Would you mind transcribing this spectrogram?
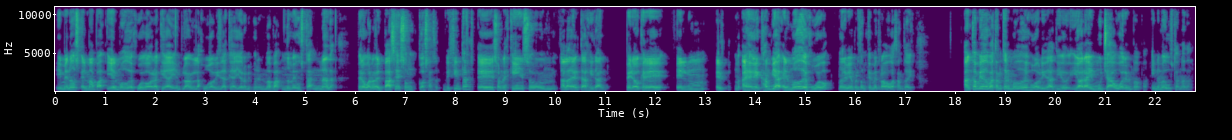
Y menos el mapa y el modo de juego ahora que hay, en plan la jugabilidad que hay ahora mismo en el mapa. No me gusta nada. Pero bueno, el pase son cosas distintas. Eh, son skins, son a la delta y tal. Pero que el, eh, cambiar el modo de juego... Madre mía, perdón que me he trabado bastante ahí. Han cambiado bastante el modo de jugabilidad, tío. Y ahora hay mucha agua en el mapa. Y no me gusta nada.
